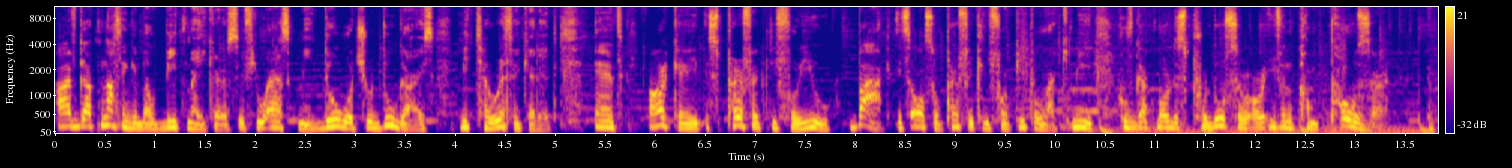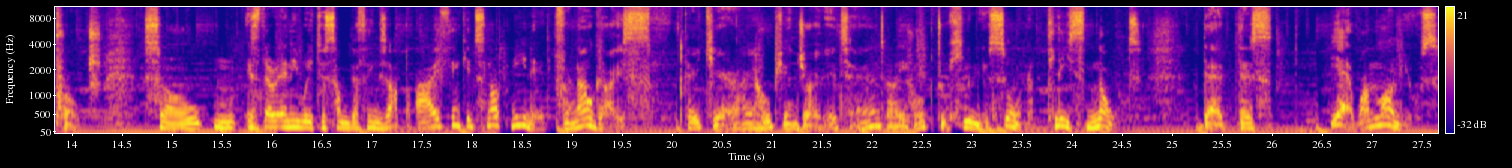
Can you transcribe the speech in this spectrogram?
I've got nothing about beat makers. If you ask me, do what you do, guys, be terrific at it. And arcade is perfectly for you, but it's also perfectly for people like me who've got more this producer or even composer approach. So, mm, is there any way to sum the things up? I think it's not needed. For now, guys, Take care, I hope you enjoyed it, and I hope to hear you soon. Please note that there's, yeah, one more news.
